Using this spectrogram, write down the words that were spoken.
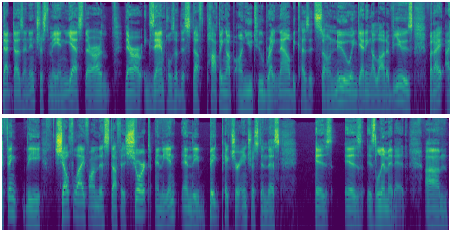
That doesn't interest me. And yes, there are there are examples of this stuff popping up on YouTube right now because it's so new and getting a lot of views. But I, I think the shelf life on this stuff is short, and the in, and the big picture interest in this is is is limited. Um,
